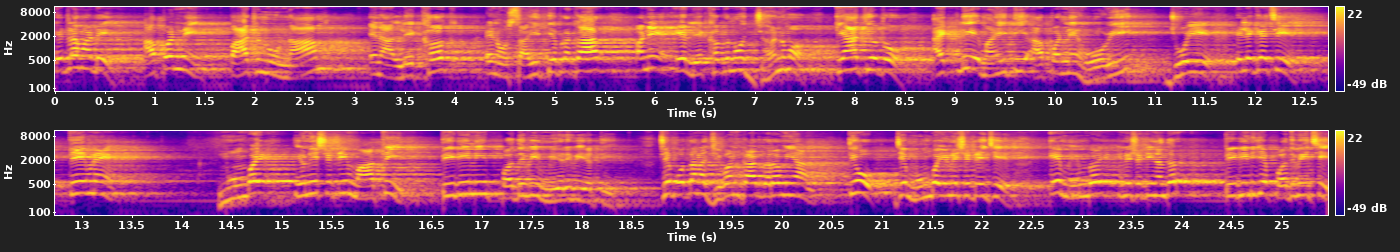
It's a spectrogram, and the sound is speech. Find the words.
એટલા માટે આપણને પાઠનું નામ એના લેખક, એનો સાહિત્ય પ્રકાર અને એ લેખકનો જન્મ ક્યાં થયો હતો? આટલી માહિતી આપણને હોવી જોઈએ. એટલે કે છે, તેમણે મુંબઈ યુનિવર્સિટીમાંથી ટીડીની પદવી મેળવી હતી. જે પોતાના જીવનકાળ દરમિયાન તેઓ જે મુંબઈ યુનિવર્સિટી છે, એ મુંબઈ યુનિવર્સિટીની અંદર ટીડીની જે પદવી છે,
